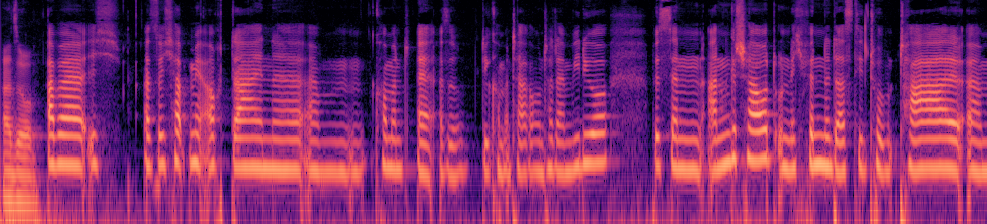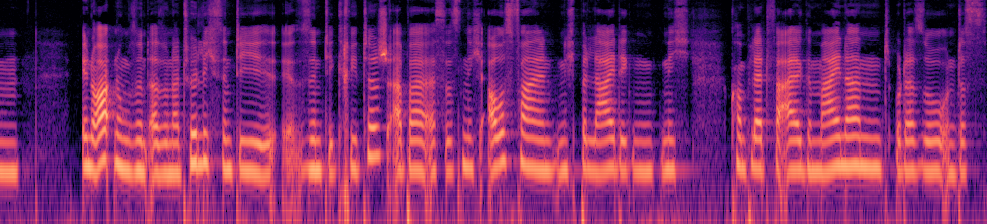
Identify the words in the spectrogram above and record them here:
Also. Aber ich, also ich habe mir auch deine ähm, Komment äh, also die Kommentare unter deinem Video bisschen angeschaut und ich finde, dass die total ähm, in Ordnung sind. Also natürlich sind die, sind die kritisch, aber es ist nicht ausfallend, nicht beleidigend, nicht komplett verallgemeinernd oder so. Und das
